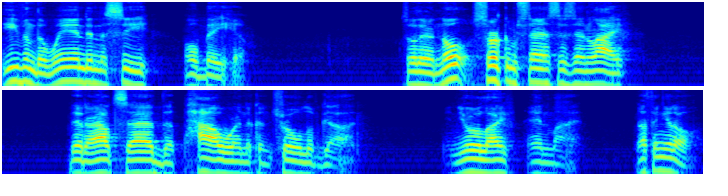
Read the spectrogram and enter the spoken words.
Even the wind and the sea obey him. So there are no circumstances in life that are outside the power and the control of God in your life and mine. Nothing at all.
